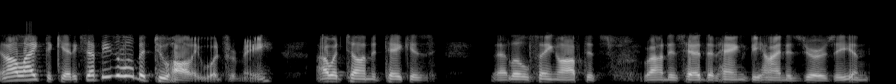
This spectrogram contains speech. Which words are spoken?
And I like the kid, except he's a little bit too Hollywood for me. I would tell him to take his that little thing off that's around his head that hangs behind his jersey, and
